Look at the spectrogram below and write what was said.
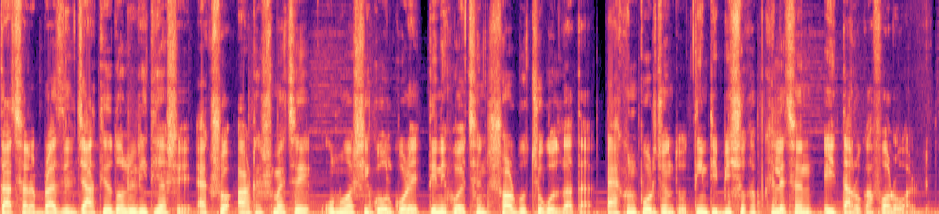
তাছাড়া ব্রাজিল জাতীয় দলের ইতিহাসে একশো আঠাশ ম্যাচে উনআশি গোল করে তিনি হয়েছেন সর্বোচ্চ গোলদাতা। এখন পর্যন্ত তিনটি বিশ্বকাপ খেলেছেন এই তারকা ফরোয়ার্ড।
